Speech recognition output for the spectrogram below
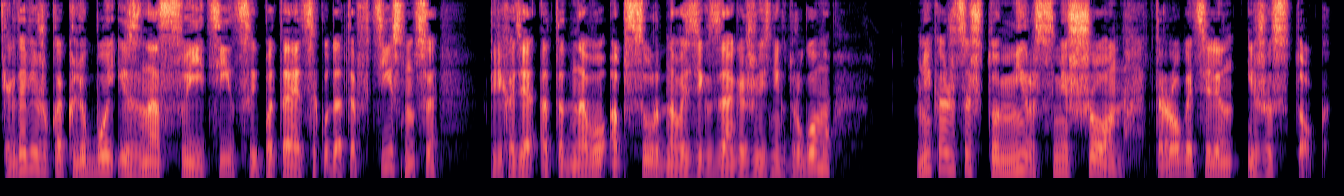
когда вижу, как любой из нас суетится и пытается куда-то втиснуться, переходя от одного абсурдного зигзага жизни к другому, мне кажется, что мир смешон, трогателен и жесток.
